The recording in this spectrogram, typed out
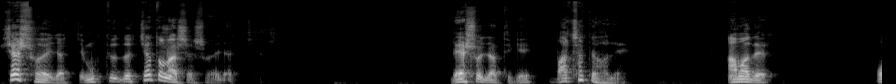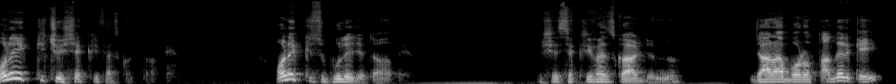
শেষ হয়ে যাচ্ছে মুক্তিযুদ্ধের চেতনা শেষ হয়ে যাচ্ছে। দেশ ও জাতিকে বাঁচাতে হলে আমাদের অনেক কিছুই স্যাক্রিফাইস করতে হবে। অনেক কিছু ভুলে যেতে হবে। সে স্যাক্রিফাইস করার জন্য যারা বড় তাদেরকেই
